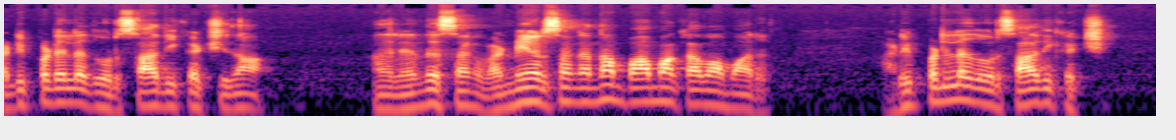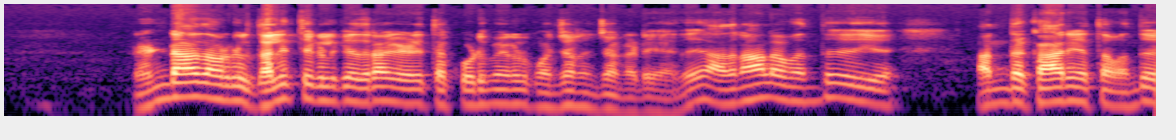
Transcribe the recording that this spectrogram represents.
அடிப்படையில் அது ஒரு சாதி கட்சி தான். அதில் எந்த சங்கம் வன்னியர் சங்கம் தான் பாமகவாக மாறுது. அடிப்படையில் அது ஒரு சாதி கட்சி. ரெண்டாவது அவர்கள் தலித்துகளுக்கு எதிராக இழைத்த கொடுமைகள் கொஞ்சம் கொஞ்சம் கிடையாது. அதனால் வந்து அந்த காரியத்தை வந்து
